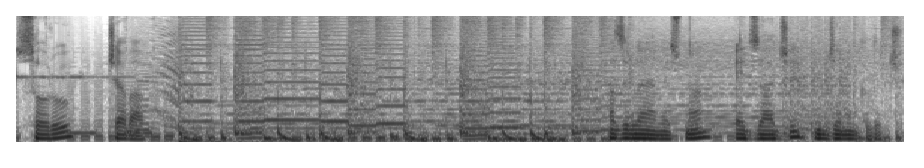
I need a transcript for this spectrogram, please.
Soru Cevap Hazırlayan ve sunan Eczacı Gülcemin Kılıç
